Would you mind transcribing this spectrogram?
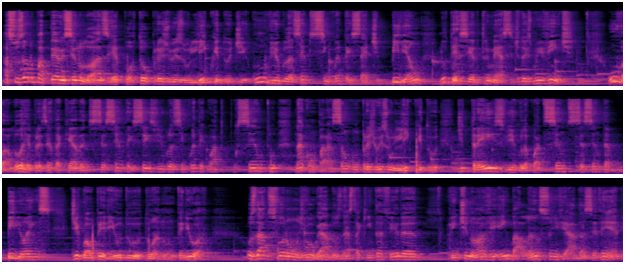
A Suzano Papel e Celulose reportou prejuízo líquido de 1,157 bilhão no terceiro trimestre de 2020. O valor representa queda de 66,54% na comparação com o prejuízo líquido de 3,460 bilhões de igual período do ano anterior. Os dados foram divulgados nesta quinta-feira, 29, em balanço enviado à CVM.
